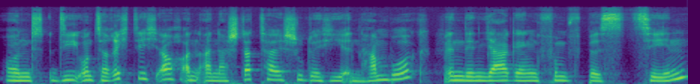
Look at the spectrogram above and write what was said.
Und die unterrichte ich auch an einer Stadtteilschule hier in Hamburg in den Jahrgängen 5 bis 10.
